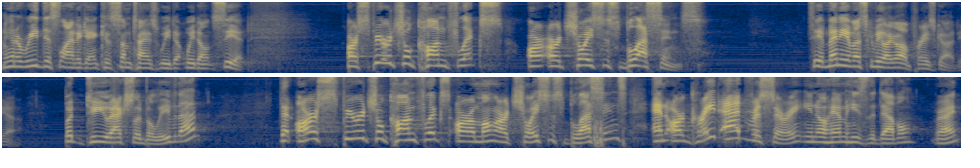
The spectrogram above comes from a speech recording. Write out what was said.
I'm going to read this line again because sometimes we don't, we don't see it. Our spiritual conflicts are our choicest blessings. See, many of us can be like, oh, praise God, yeah. But do you actually believe that? That our spiritual conflicts are among our choicest blessings, and our great adversary, you know him, he's the devil, right?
